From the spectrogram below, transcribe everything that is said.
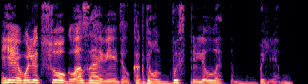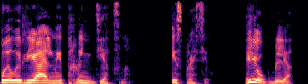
Я его лицо, глаза видел, когда он выстрелил. Это, бля, был реальный трындец нам. И спросил. Юг, бля,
